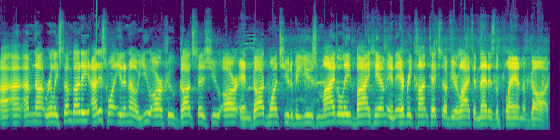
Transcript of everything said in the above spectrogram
I, am not really somebody. I just want you to know you are who God says you are, and God wants you to be used mightily by Him in every context of your life, and that is the plan of God.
